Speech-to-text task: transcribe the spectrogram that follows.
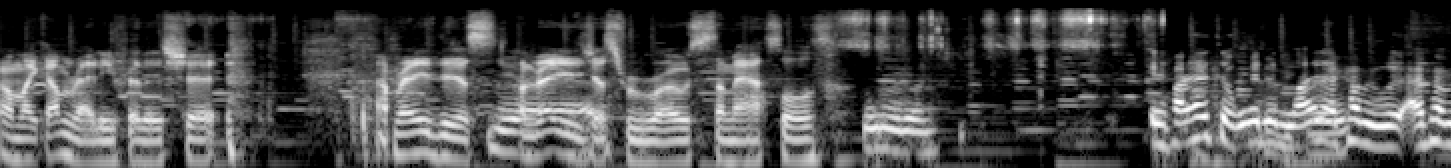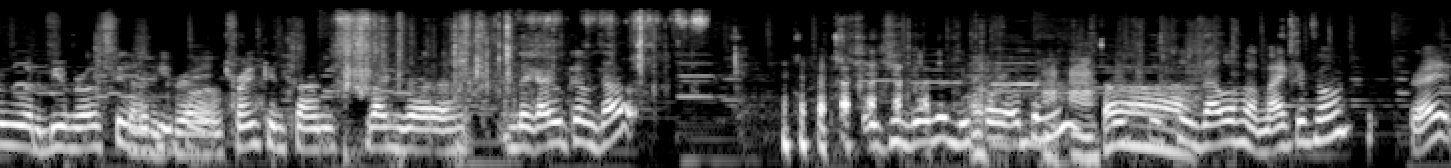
I'm like, I'm ready for this shit. I'm ready to just, I'm ready to just roast some assholes. Dude, If I had to wait in line, I probably would. I probably would be roasting the That'd be people of Frankenstein, like the the guy who comes out. if you go there before opening, this guy Ah. comes out with a microphone, right?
